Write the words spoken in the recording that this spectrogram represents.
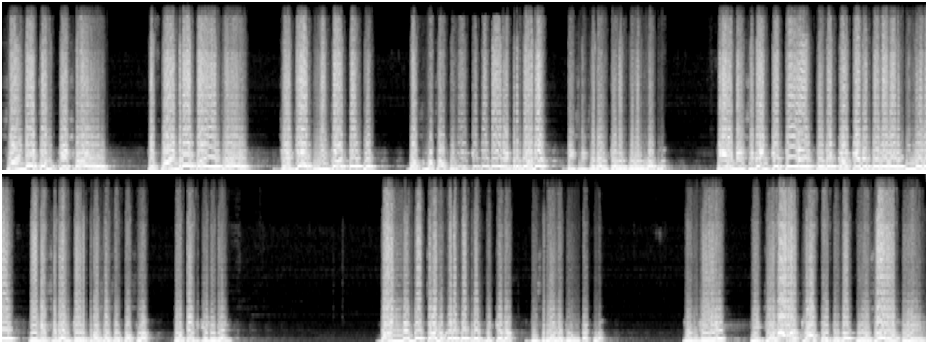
सांगायचा उद्देश आहे हे पांढऱ्या पायात आहे जगात ही जातं ते भस्मसात होते. बँकेचं डायरेक्टर झालं. डीसीसी बँकेला कुलूप लागलं. हे एमएससी बँकेत त्याच्या काकाने त्याला वरती नेलं. एमएससी बँकेवर प्रशासक बसला. तोट्यात गेली बँक. बाणगंगा चालू करायचा प्रयत्न केला. दुसऱ्याला देऊन टाकला. म्हणजे हे ज्याला हात लावतोय त्याचा कोळसा होतोय.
